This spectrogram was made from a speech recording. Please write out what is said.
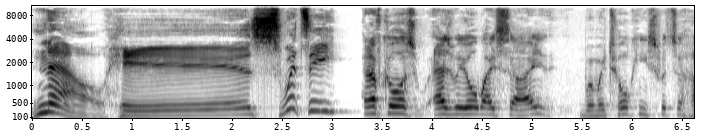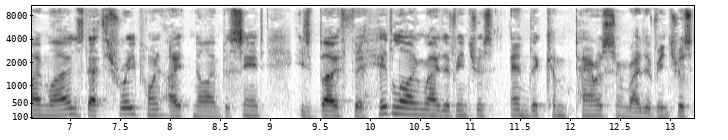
Now, here's Switzy. And of course, as we always say, when we're talking Switzer home loans, that 3.89% is both the headline rate of interest and the comparison rate of interest.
